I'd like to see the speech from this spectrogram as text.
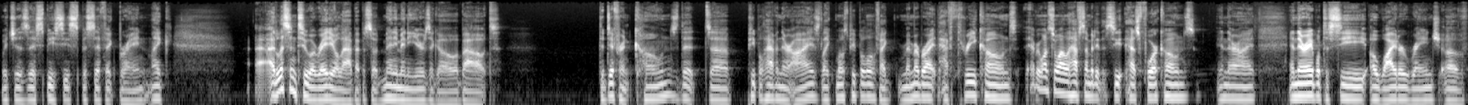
which is a species specific brain. Like I listened to a Radiolab episode many many years ago about the different cones that uh, people have in their eyes. Like most people, if I remember right, have three cones. Every once in a while, I have somebody that see, has four cones in their eyes, and they're able to see a wider range of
